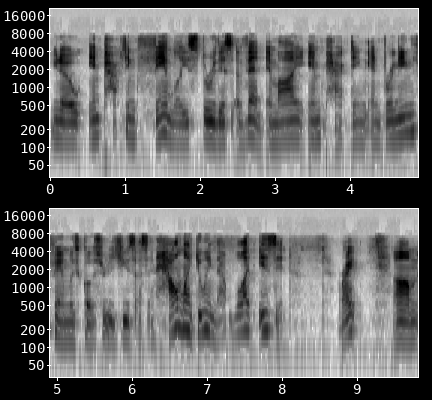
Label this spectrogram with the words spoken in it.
you know, impacting families through this event? Am I impacting and bringing the families closer to Jesus? And how am I doing that? What is it? Right? Um,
